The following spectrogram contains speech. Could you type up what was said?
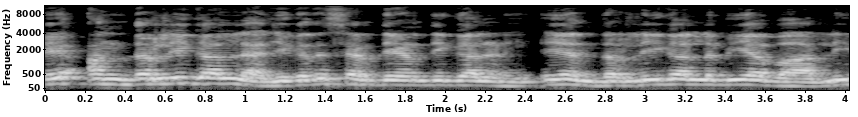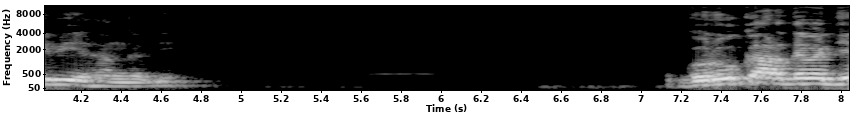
ਇਹ ਅੰਦਰਲੀ ਗੱਲ ਹੈ ਜੀ, ਕਹਿੰਦੇ ਸਿਰ ਦੇਣ ਦੀ ਗੱਲ ਨਹੀਂ, ਇਹ ਅੰਦਰਲੀ ਗੱਲ ਵੀ ਹੈ, ਬਾਹਰਲੀ ਵੀ ਹੈ ਦੀ। ਗੁਰੂ ਘਰ ਦੇ ਵਿੱਚ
